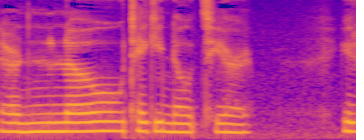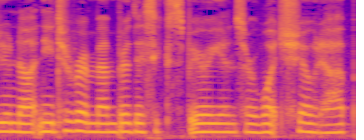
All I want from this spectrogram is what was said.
There are no taking notes here. You do not need to remember this experience or what showed up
